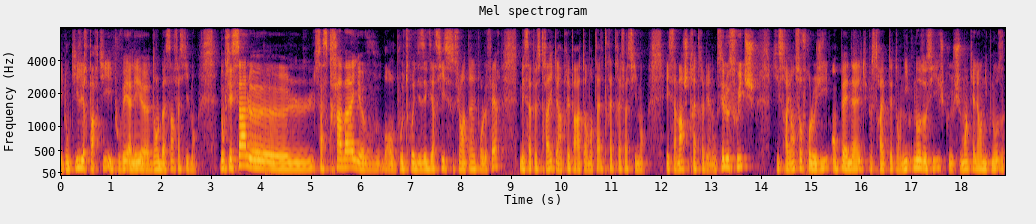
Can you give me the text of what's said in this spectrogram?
Et donc il est reparti, il pouvait aller euh, dans le bassin facilement. Donc c'est ça, le, ça se travaille. Vous, pouvez trouver des exercices sur Internet pour le faire, mais ça peut se travailler avec un préparateur mental très très facilement. Et ça marche très très bien. Donc c'est le switch qui se travaille en sophrologie, en PNL, qui peut se travailler peut-être en hypnose aussi. Je, je suis moins calé en hypnose.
